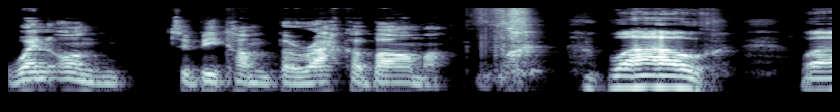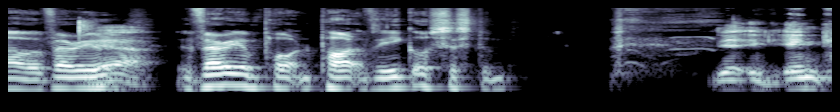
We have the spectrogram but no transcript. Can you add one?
went on to become Barack Obama. Wow, wow, a very, Yeah, a very important part of the ecosystem. In-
